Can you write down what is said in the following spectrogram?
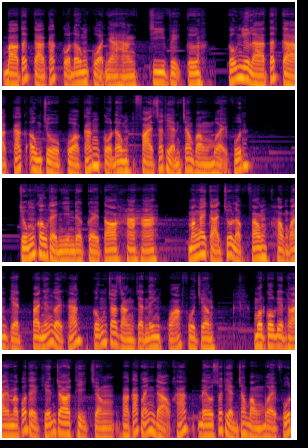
bảo tất cả các cổ đông của nhà hàng chi vị cư cũng như là tất cả các ông chủ của các cổ đông phải xuất hiện trong vòng 10 phút. Chúng không thể nhìn được cười to ha ha, mà ngay cả Chu Lập Phong, Hồng Văn Kiệt và những người khác cũng cho rằng Trần Ninh quá phô trương. Một cuộc điện thoại mà có thể khiến cho thị trường và các lãnh đạo khác đều xuất hiện trong vòng 10 phút.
